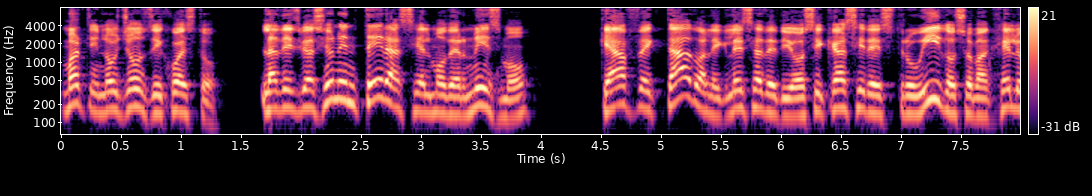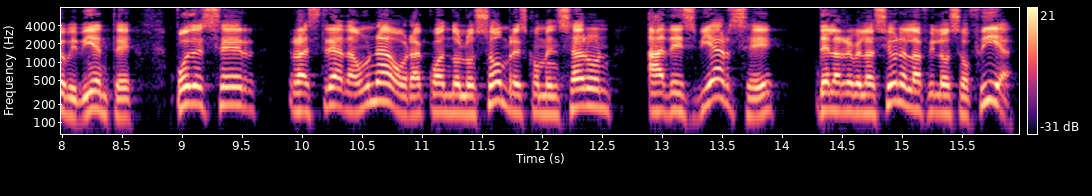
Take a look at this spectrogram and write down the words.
Martin Lloyd Jones dijo esto. La desviación entera hacia el modernismo, que ha afectado a la iglesia de Dios y casi destruido su evangelio viviente, puede ser rastreada una hora cuando los hombres comenzaron a desviarse de la revelación a la filosofía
